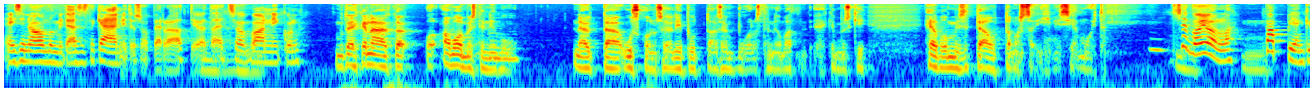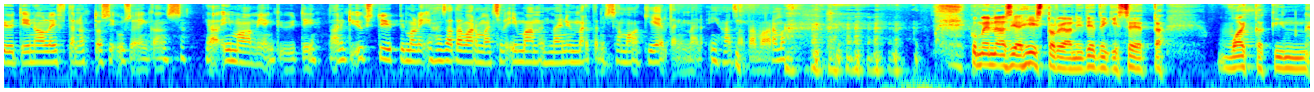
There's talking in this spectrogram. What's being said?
Ei siinä ollut mitään sellaista käännytysoperaatiota, mm-hmm. että se on vaan niin kuin... Mutta ehkä nämä, jotka avoimesti niin kuin näyttää uskonsa ja liputtaa sen puolesta, ne ovat ehkä myöskin helpommin sitten auttamassa ihmisiä muita. Se voi olla. Mm. Pappien kyytiin on liftannut tosi usein kanssa ja imaamien kyytiin. Tai ainakin yksi tyyppi, mä olin ihan sata varma, että se oli imaami, mutta mä en ymmärtänyt samaa kieltä, niin mä en ihan sata varma. Kun mennään siihen historiaan, niin tietenkin se, että vaikkakin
